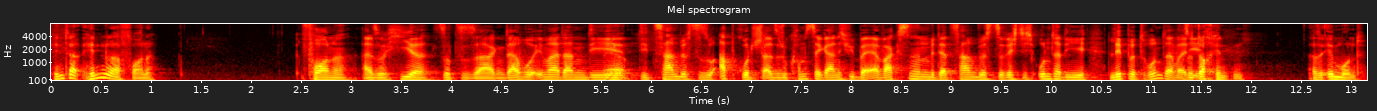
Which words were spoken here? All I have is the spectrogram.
Hinter, hinten oder vorne? vorne, also hier sozusagen, da wo immer dann die, Ja. die Zahnbürste so abrutscht. Also du kommst ja gar nicht wie bei Erwachsenen mit der Zahnbürste richtig unter die Lippe drunter, weil Also doch hinten. Also im Mund.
